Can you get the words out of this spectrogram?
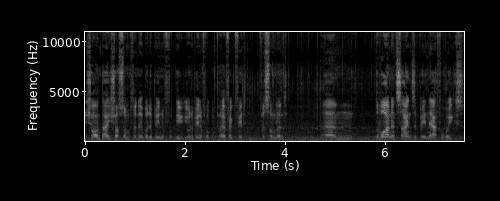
Sean Dyche or something. It would have been a he would have been a fucking perfect fit for Sunderland. Um, the warning signs have been there for weeks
